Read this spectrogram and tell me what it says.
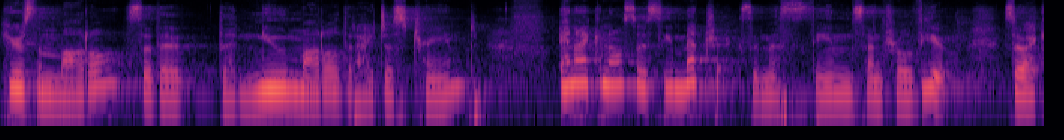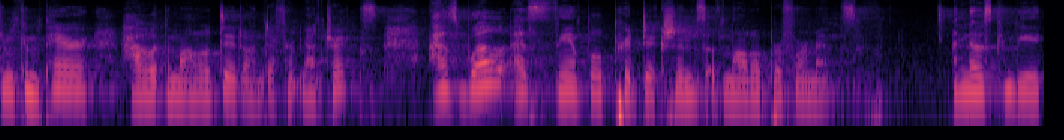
Here's the model, so the, the new model that I just trained. And I can also see metrics in the same central view. So I can compare how the model did on different metrics, as well as sample predictions of model performance. And those can be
